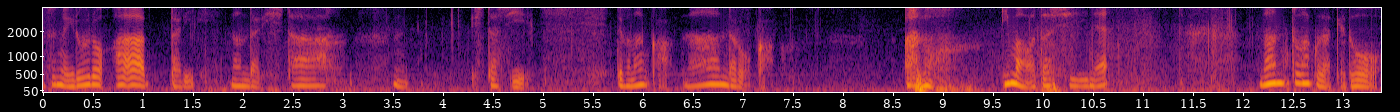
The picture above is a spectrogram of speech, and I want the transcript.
そういうのいろいろあったりなんだりした、うん、したしでもなんかなんだろうか。あの今私ねなんとなくだけど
